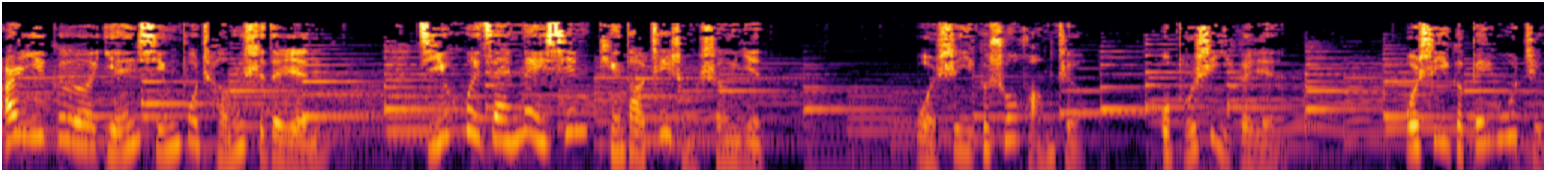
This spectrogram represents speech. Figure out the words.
而一个言行不诚实的人，即会在内心听到这种声音。我是一个说谎者，我不是一个人，我是一个卑污者，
